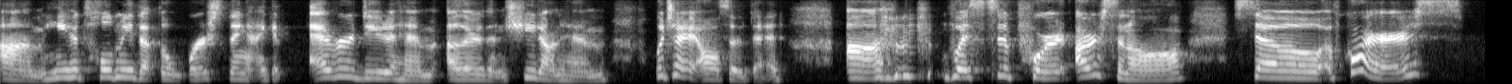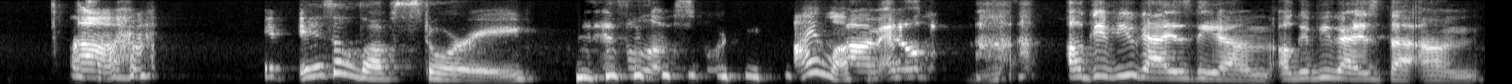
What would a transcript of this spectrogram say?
Um, he had told me that the worst thing i could ever do to him other than cheat on him which i also did um, was support arsenal. So of course um, it is a love story. It's a love story. I love um, and I'll, I'll give you guys the um I'll give you guys the um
